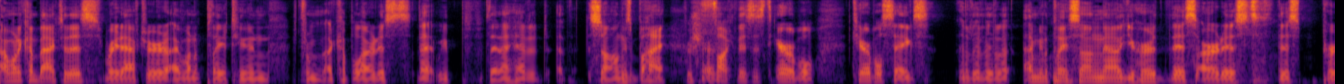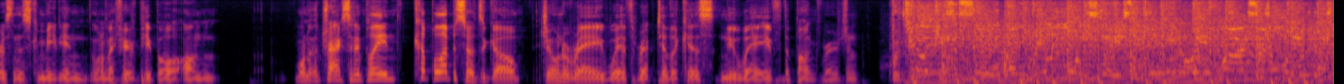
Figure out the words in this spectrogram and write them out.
I want to come back to this right after. I want to play a tune from a couple artists that we that I had uh, songs by. For sure. Fuck, this is terrible. Terrible segs. I'm gonna play a song now. You heard this artist, this person, this comedian, one of my favorite people on one of the tracks that I played a couple episodes ago. Jonah Ray with Reptilicus New Wave, the punk version. Reptilicus is silly, but he really illustrates the great array of monsters all over the place.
